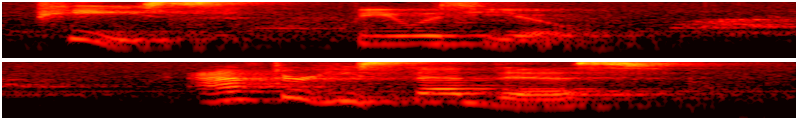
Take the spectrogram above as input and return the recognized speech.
Peace be with you. After he said this,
